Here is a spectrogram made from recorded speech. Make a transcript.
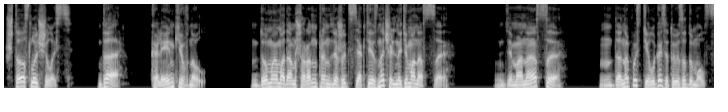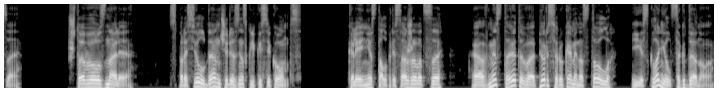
Что случилось?» «Да», — Клейн кивнул. Думаю, мадам Шаран принадлежит секте изначальной демонессы. Демонессы? Да напустил газету и задумался. Что вы узнали? Спросил Дэн через несколько секунд. Клей не стал присаживаться, а вместо этого оперся руками на стол и склонился к Дэну.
